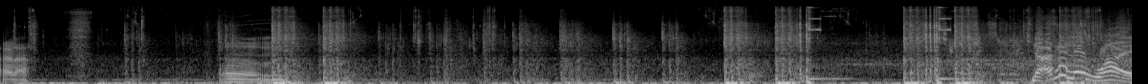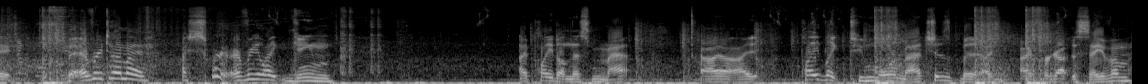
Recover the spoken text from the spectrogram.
I don't know. Um. Now I don't know why, but every time I, I swear every like game I played on this map, I played like two more matches, but I I forgot to save them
